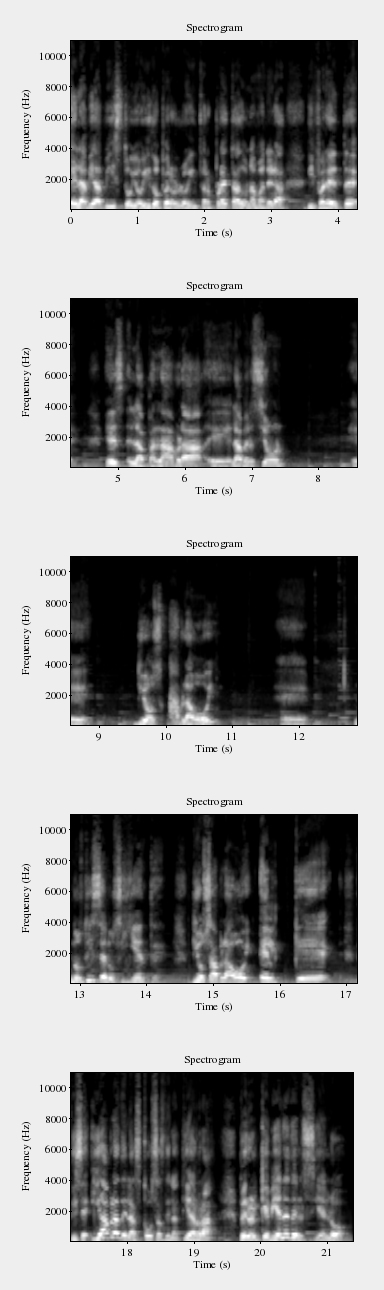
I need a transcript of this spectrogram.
él había visto y oído, pero lo interpreta de una manera diferente, es la palabra, eh, la versión eh, Dios habla hoy. Eh, nos dice lo siguiente, Dios habla hoy, el que dice, y habla de las cosas de la tierra, pero el que viene del cielo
